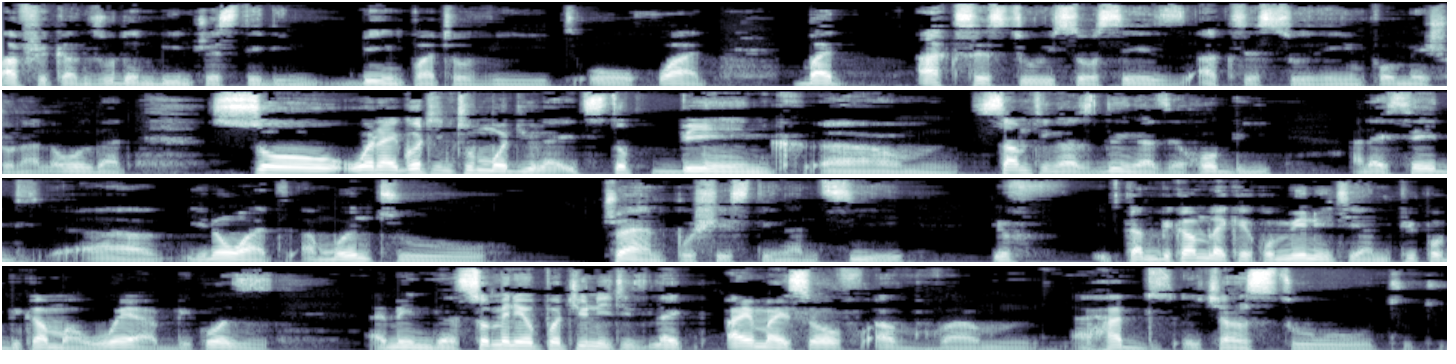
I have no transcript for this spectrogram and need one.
africans wouldn't be interested in being part of it or what but access to resources access to the information and all that so when I got into modular, it stopped being um, something I was doing as a hobby, and I said, uh, you know what, I'm going to try and push this thing and see if it can become like a community and people become aware because. I mean, there's so many opportunities. Like I myself have, um, I had a chance to, to, to,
